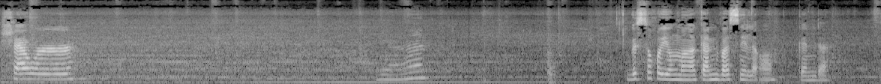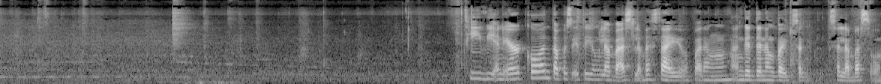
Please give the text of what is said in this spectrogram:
Shower. Gusto ko yung mga canvas nila, oh. Ganda. TV and aircon. Tapos ito yung labas. Labas tayo. Parang ang ganda ng vibe sa, sa labas, oh.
